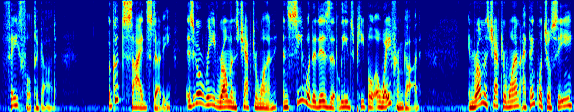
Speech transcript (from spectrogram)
faithful to God. A good side study is go read Romans chapter 1 and see what it is that leads people away from God. In Romans chapter 1, I think what you'll see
